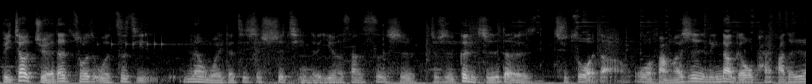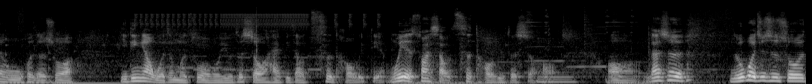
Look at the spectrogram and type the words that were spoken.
比较觉得说我自己认为的这些事情的一二三四是就是更值得去做的。我反而是领导给我派发的任务，或者说一定要我这么做，我有的时候还比较刺头一点，我也算小刺头有的时候。哦，但是如果就是说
